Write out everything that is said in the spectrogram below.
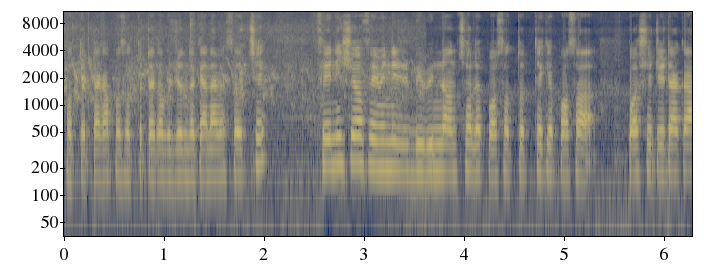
সত্তর টাকা, পঁচাত্তর টাকা পর্যন্ত কেনা বেচা হচ্ছে। ফেনী সহ ফেমিনির বিভিন্ন অঞ্চলে পঁচাত্তর থেকে পঁচা পঁয়ষট্টি টাকা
